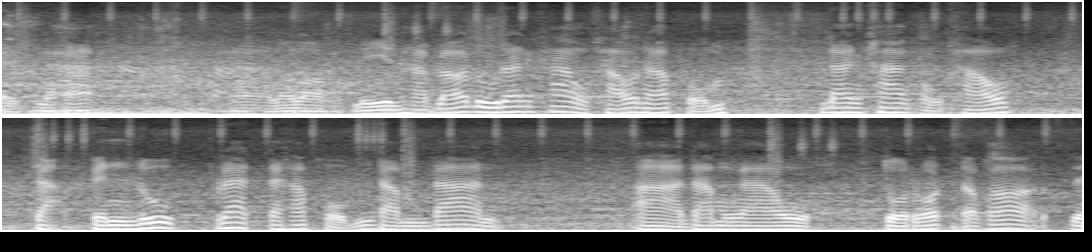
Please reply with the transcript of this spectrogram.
ยนะฮะเราลองแบบนี้นะครับแล้วดูด้านข้างของเขานะครับผมด้านข้างของเขา จะเป็นรูปแรดนะครับผมดำด้านอ่าดำเงาตัวรถ แล้วก็ใน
